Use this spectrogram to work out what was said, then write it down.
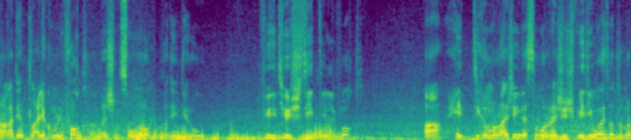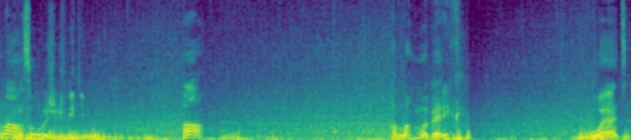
راه غادي نطلع لكم الفوق باش نصوروا غادي نديروا فيديو جديد ديال الفوق. آه حيت ديك المرة جينا صورنا جوج فيديوهات هاد المرة غنصوروا جوج فيديوهات. ها اللهم بارك. واد.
